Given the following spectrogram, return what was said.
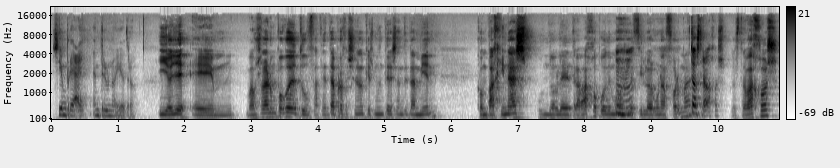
siempre hay entre uno y otro. Y oye, em, vamos a hablar un poco de tu faceta profesional que es muy interesante también. Compaginas un doble trabajo, podemos decirlo de alguna forma. Dos trabajos. Dos trabajos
